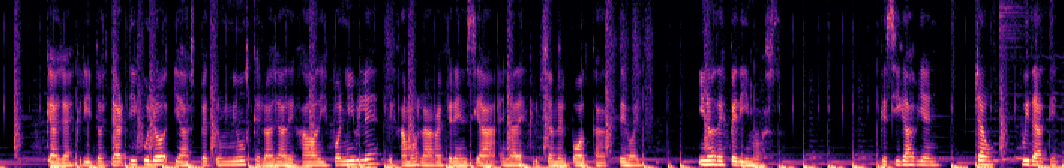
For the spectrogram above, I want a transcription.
que haya escrito este artículo y a Spectrum News que lo haya dejado disponible. Dejamos la referencia en la descripción del podcast de hoy. Y nos despedimos. Que sigas bien. Chao, cuídate.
